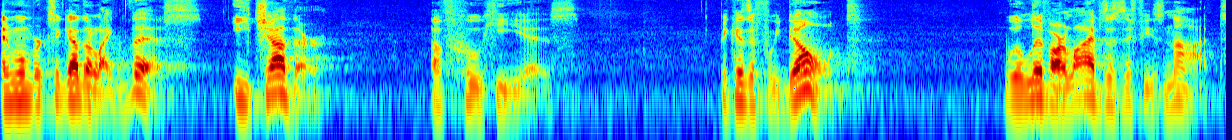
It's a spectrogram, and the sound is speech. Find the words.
And when we're together like this, each other, of who He is. Because if we don't, we'll live our lives as if He's not.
